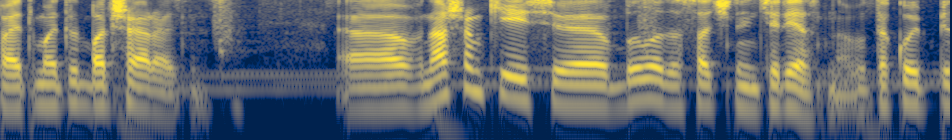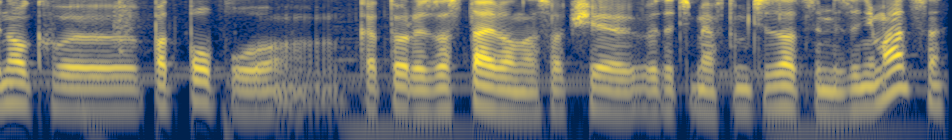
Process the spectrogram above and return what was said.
Поэтому это большая разница. Э, В нашем кейсе было достаточно интересно. Вот такой пинок э, под попу, который заставил нас вообще вот этими автоматизациями заниматься,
